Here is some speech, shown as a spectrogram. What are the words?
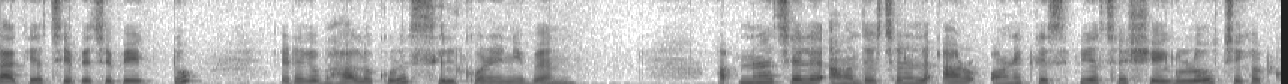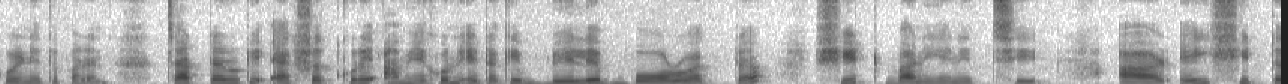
লাগিয়ে চেপে চেপে একটু এটাকে ভালো করে সিল করে নেবেন। আপনারা চাইলে আমাদের চ্যানেলে আরও অনেক রেসিপি আছে সেগুলো চেক আউট করে নিতে পারেন। চারটা রুটি একসাথ করে আমি এখন এটাকে বেলে বড় একটা শিট বানিয়ে নিচ্ছি। আর এই শিটটা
